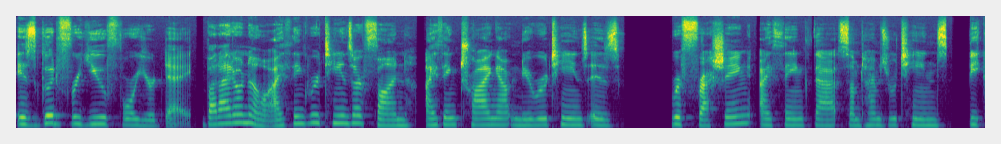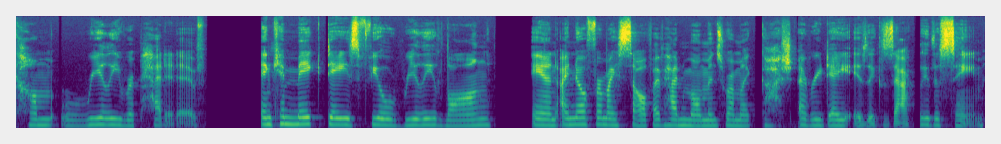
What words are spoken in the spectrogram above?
is good for you for your day. But I don't know. I think routines are fun. I think trying out new routines is refreshing. I think that sometimes routines become really repetitive and can make days feel really long. And I know for myself, I've had moments where I'm like, gosh, every day is exactly the same.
